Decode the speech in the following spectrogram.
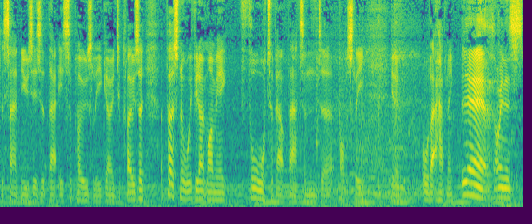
The sad news is that that is supposedly going to close. A, a personal, if you don't mind me, thought about that, and uh, obviously, you know, all that happening. Yeah, I mean, it's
